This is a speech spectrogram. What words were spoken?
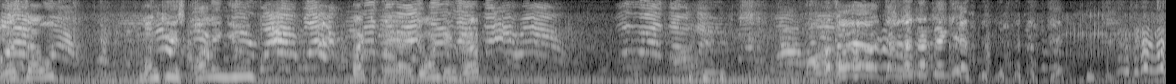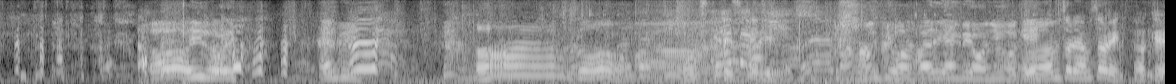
Yes, Dawood. Monkey is calling you, but uh, don't interrupt. oh, take it. oh, he's very angry. 아 무서워 oh scary scary monkey was very angry on you okay Oh, I'm sorry, I'm sorry. Okay,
